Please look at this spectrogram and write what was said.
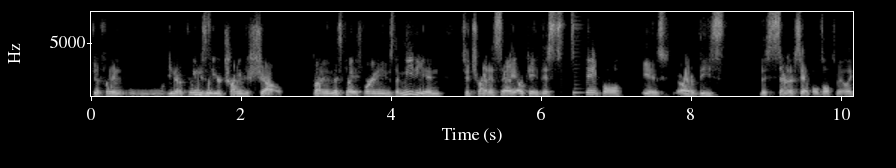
different, you know, things that you're trying to show. But in this case, we're gonna use the median to try to say, okay, this sample is, or these, the set of samples ultimately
